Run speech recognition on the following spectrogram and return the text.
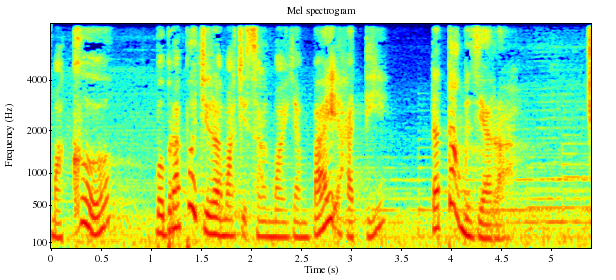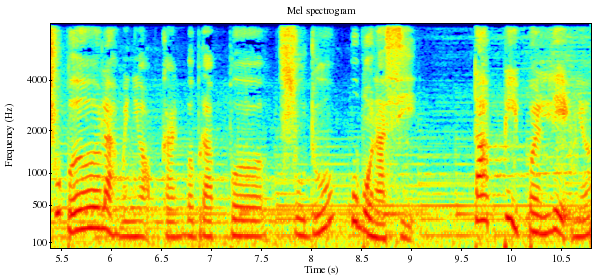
maka beberapa jiran Makcik Salma yang baik hati datang menziarah. Cubalah menyiapkan beberapa sudu bubur nasi. Tapi peliknya,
